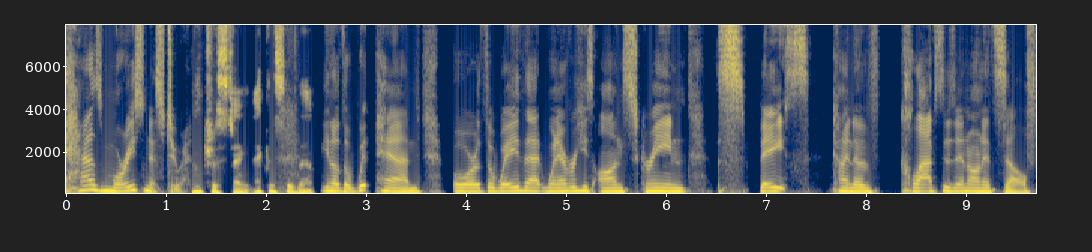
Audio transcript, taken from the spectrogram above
has Mauriceness to it Interesting. I can see that. you know the whip pan or the way that whenever he's on screen space kind of collapses in on itself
